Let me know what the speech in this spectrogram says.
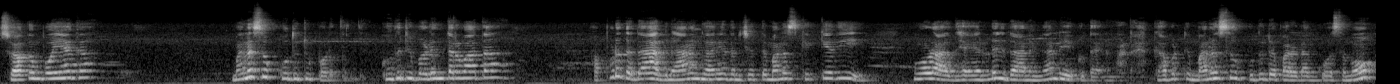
శోకం పోయాక మనసు కుదుటి పడుతుంది. కుదుటి పడిన తర్వాత అప్పుడు కదా ఆ జ్ఞానం కానీ అతను చెప్తే మనసుకి ఎక్కేది? మూడో అధ్యాయం నుండి నిదానంగా నేకుతాయి అన్నమాట కాబట్టి మనసు కుదుట పడడం కోసము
